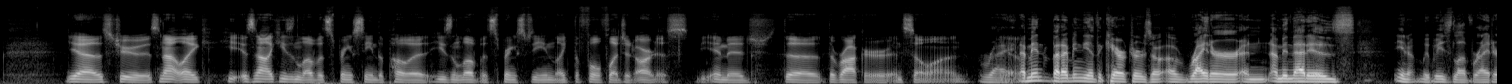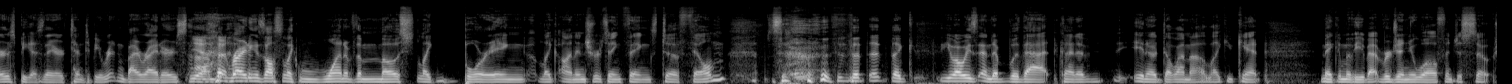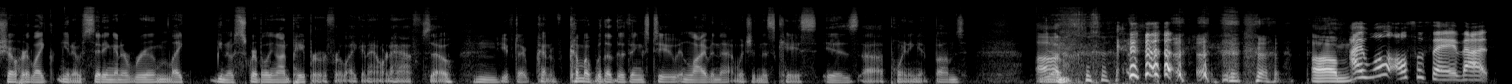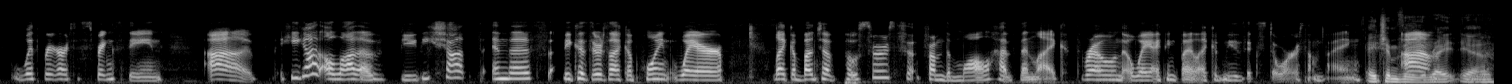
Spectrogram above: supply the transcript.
Yeah, that's true. It's not like he. It's not like he's in love with Springsteen, the poet. He's in love with Springsteen, like the full-fledged artist, the image, the the rocker, and so on. Right. you know? I mean, but I mean, yeah, the character is a, a writer, and I mean that is, you know, movies love writers because they are, tend to be written by writers. Um, Yeah. but writing is also like one of the most like boring, like uninteresting things to film. So that, that, like you always end up with that kind of you know dilemma. Like you can't make a movie about Virginia Woolf and just so, show her like you know sitting in a room like you know scribbling on paper for like an hour and a half. So Hmm. you have to kind of come up with other things to enliven that, which in this case is uh, pointing at bums. Um, um, I will also say that with regard to Springsteen, uh, he got a lot of beauty shots in this because there's like a point where like a bunch of posters from the mall have been like thrown away, I think by like a music store or something. HMV, Um, right? Yeah.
